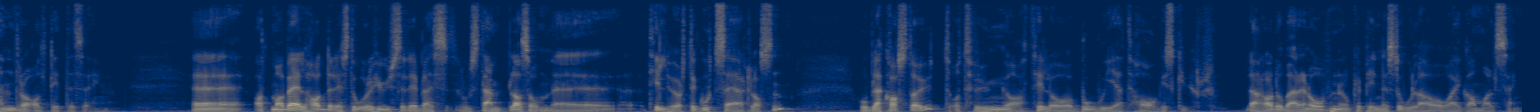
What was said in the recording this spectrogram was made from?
endra alt dette seg. Eh, at Mabel hadde det store huset, det ble hun stempla som eh, tilhørte godseierklassen. Hun ble kasta ut og tvunget til å bo i et hageskur. Der hadde hun bare en ovn, noen pinnestoler og ei gammel seng.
